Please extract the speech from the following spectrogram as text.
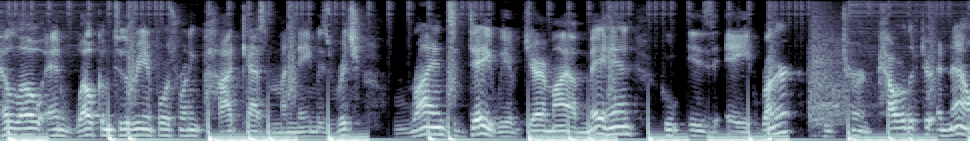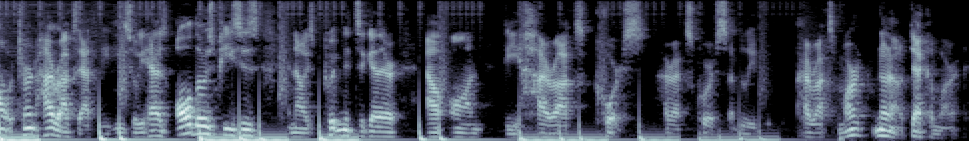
Hello and welcome to the Reinforced Running Podcast. My name is Rich Ryan. Today we have Jeremiah Mahan, who is a runner who turned powerlifter and now turned Hyrox athlete. So he has all those pieces and now he's putting it together out on the Hyrox course. Hyrox course, I believe. Hyrox Mark? No, no, Deca Mark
